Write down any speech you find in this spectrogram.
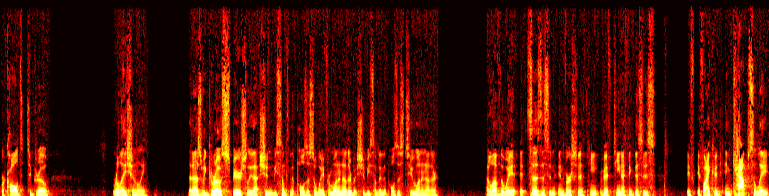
we're called to grow relationally. That as we grow spiritually, that shouldn't be something that pulls us away from one another, but should be something that pulls us to one another. I love the way it, says this in, in verse 15, 15. I think this is, if, if I could encapsulate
